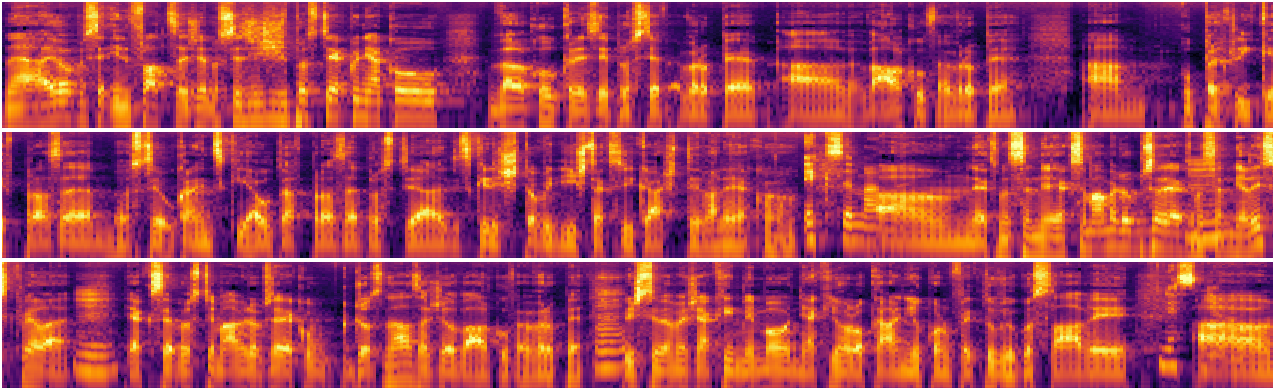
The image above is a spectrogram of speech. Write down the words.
ne, a jo, prostě inflace, že prostě řešíš prostě jako nějakou velkou krizi prostě v Evropě a válku v Evropě a uprchlíky v Praze, prostě ukrajinský auta v Praze prostě a vždycky, když to vidíš, tak si říkáš ty vady, jako. Jak se máme? A, jak, jsme se mě, jak se máme dobře, jak jsme se měli skvěle, jak se prostě máme dobře, jako kdo z nás zažil válku v Evropě. Když si vemeš nějaký mimo nějakého lokálního konfliktu v Jugoslávii, Jasně, a,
